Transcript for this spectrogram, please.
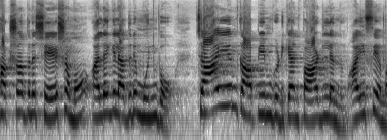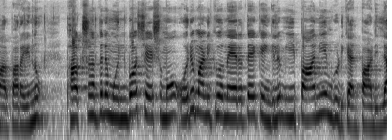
ഭക്ഷണത്തിന് ശേഷമോ അല്ലെങ്കിൽ അതിനു മുൻപോ ചായയും കാപ്പിയും കുടിക്കാൻ പാടില്ലെന്നും ഐ സി എം ആർ പറയുന്നു. ഭക്ഷണത്തിന് മുൻപോ ശേഷമോ ഒരു മണിക്കൂർ നേരത്തേക്കെങ്കിലും ഈ പാനീയം കുടിക്കാൻ പാടില്ല.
